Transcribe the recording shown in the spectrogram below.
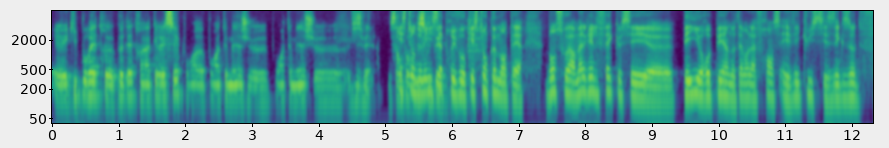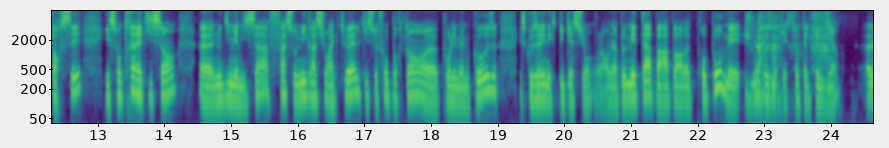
et qui pourraient être peut-être intéressées pour, euh, pour un témoignage, pour un témoignage euh, visuel. question de Mélissa Pruvot. Question commentaire. Bonsoir. Malgré le fait que ces pays européens, notamment la France, aient vécu ces exodes forcés, ils sont très réticents, nous dit Mélissa, face aux migrations actuelles qui se font pourtant euh, pour les mêmes causes. Est-ce que vous avez une explication? Alors, On est un peu méta par rapport à votre propos, mais je vous pose la question telle qu'elle vient. Euh,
